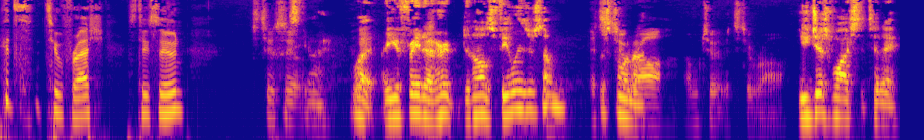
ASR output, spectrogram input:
it's too fresh. It's too soon. It's too soon. What? Are you afraid to hurt Denal's feelings or something? It's What's too going on? raw. I'm too. It's too raw. You just watched it today.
